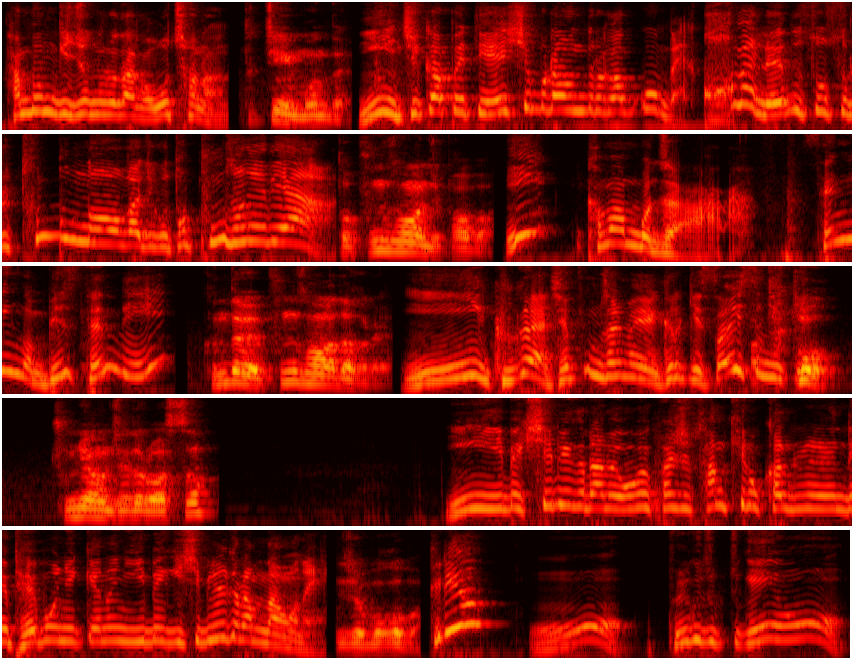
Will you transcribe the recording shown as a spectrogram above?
단품 기준으로다가 5천원 특징이 뭔데? 이 패티 해시 브라운 들어갔고 매콤한 레드 소스를 듬뿍 넣어가지고 더 풍성해 돼야 더 풍성한지 봐봐 이? 가만 보자 생긴 건 비슷한데? 근데 왜 풍성하다 그래? 이 그거야 제품 설명에 그렇게 아, 써있으니까 됐고 중량은 제대로 왔어? 이 212g에 583kcal인데 대보니까는 221g 나오네 이제 먹어봐 그래요? 오 불구죽죽해요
